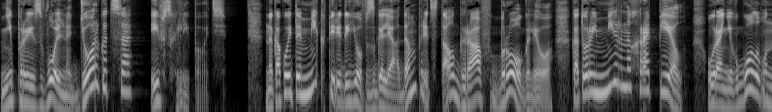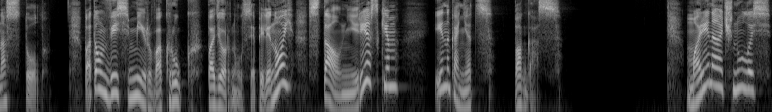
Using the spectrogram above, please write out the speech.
непроизвольно дергаться и всхлипывать. На какой-то миг перед ее взглядом предстал граф Броглио, который мирно храпел, уронив голову на стол. Потом весь мир вокруг подернулся пеленой, стал нерезким и, наконец, погас. Марина очнулась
